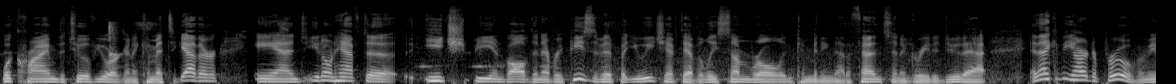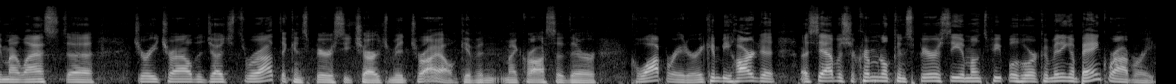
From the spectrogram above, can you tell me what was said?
what crime the two of you are going to commit together, and you don't have to each be involved in every piece of it, but you each have to have at least some role in committing that offense and agree to do that, and that can be hard to prove. I mean, my last. Uh, jury trial, the judge threw out the conspiracy charge mid trial, given my cross of their cooperator. It can be hard to establish a criminal conspiracy amongst people who are committing a bank robbery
